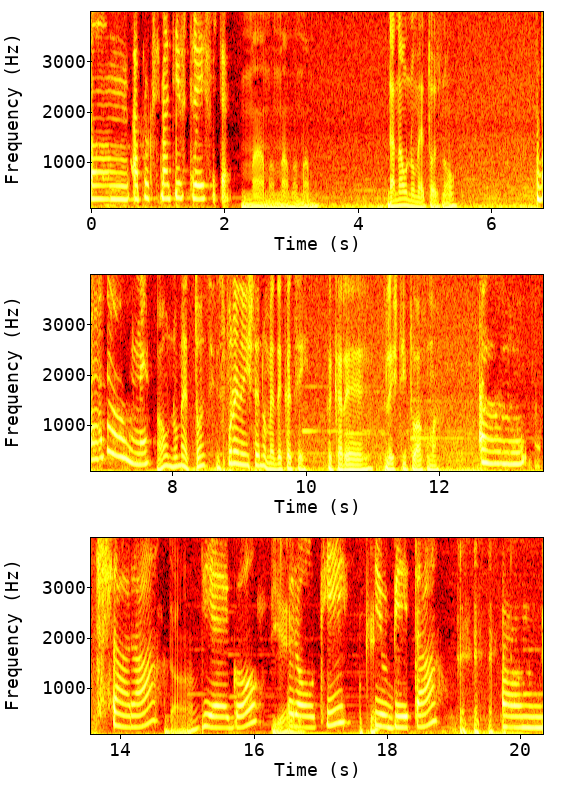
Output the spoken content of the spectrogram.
Um, aproximativ 300. Mamă, mamă, mamă. Dar n-au nume toți, nu? Ba da, au nume. Au nume toți? Spune-ne niște nume de căței pe care le știi tu acum. Um, Sara, Da. Diego, Diego. Rocky, Ok. Iubita, um,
